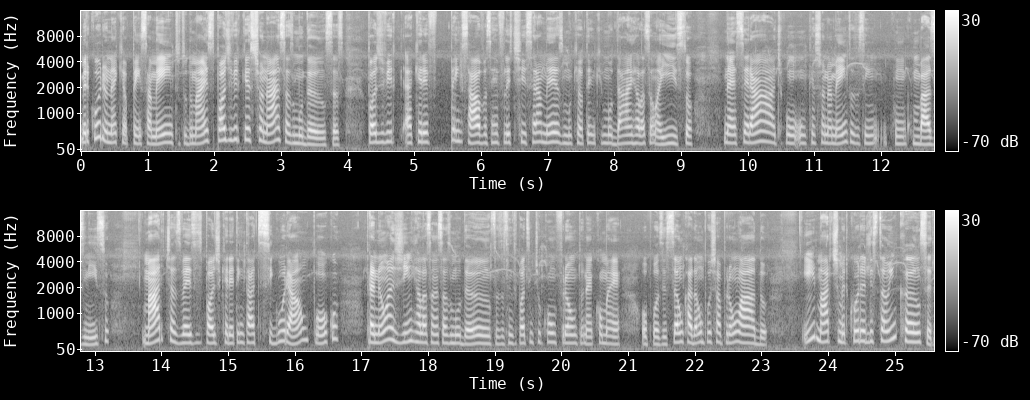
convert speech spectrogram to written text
Mercúrio, né, que é o pensamento tudo mais, pode vir questionar essas mudanças, pode vir a querer pensar, você refletir, será mesmo que eu tenho que mudar em relação a isso? Né? Será, tipo, um questionamento, assim, com, com base nisso. Marte, às vezes, pode querer tentar te segurar um pouco para não agir em relação a essas mudanças, assim, você pode sentir um confronto, né? Como é oposição, cada um puxa para um lado. E Marte e Mercúrio, eles estão em câncer,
